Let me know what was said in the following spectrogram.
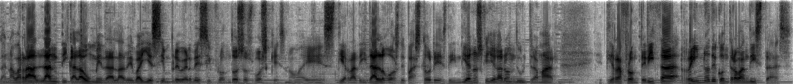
La Navarra atlántica, la húmeda, la de valles siempre verdes y frondosos bosques, ¿no? Es tierra de hidalgos, de pastores, de indianos que llegaron de ultramar, tierra fronteriza, reino de contrabandistas.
